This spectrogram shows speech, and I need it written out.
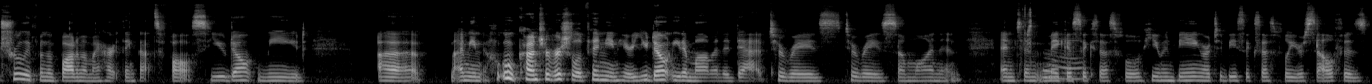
truly, from the bottom of my heart, think that's false. You don't need uh, I mean, ooh, controversial opinion here. You don't need a mom and a dad to raise to raise someone and and to make a successful human being or to be successful yourself as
